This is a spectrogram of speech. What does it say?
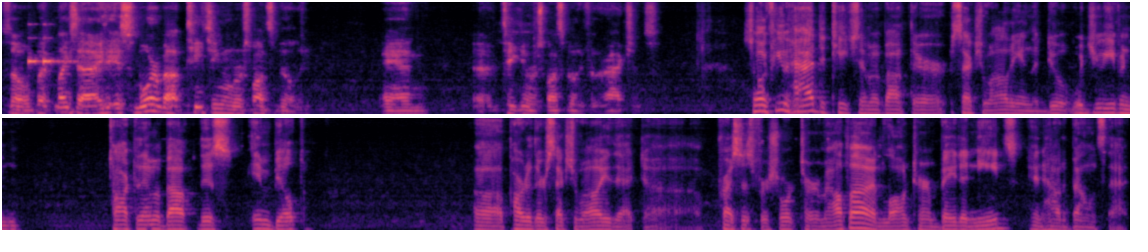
So, but like I said, it's more about teaching them responsibility and uh, taking responsibility for their actions. So if you had to teach them about their sexuality and the dual, would you even talk to them about this inbuilt uh, part of their sexuality that uh, presses for short-term alpha and long-term beta needs and how to balance that?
